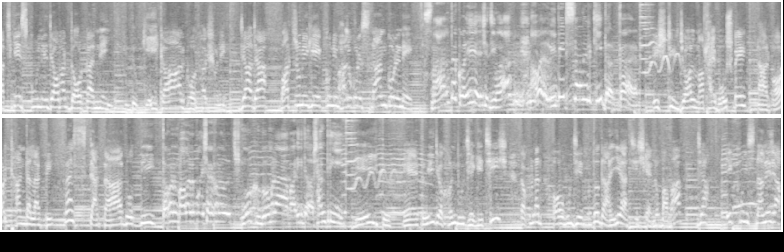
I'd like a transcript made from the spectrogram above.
আজকে স্কুলে যাওয়ার দরকার নেই। কিন্তু কে কার কথা শুনে? যা যা বাথরুমে গিয়ে এক্ষুনি ভালো করে স্নান করে নে। স্নান তো করেই এসেছি মা। আমার রিপিট স্নানের কি দরকার? বৃষ্টির জল মাথায় বসবে তারপর ঠান্ডা লাগবে। ব্যাস ডাক্তার ভর্তি তখন বাবার পয়সা খরচ মুখ গোমড়া বাড়িতে অশান্তি। এই তো এতই যখন বুঝে গেছিস তখন আর অবুঝের মতো দাঁড়িয়ে আছিস কেন বাবা? যা এক্ষুনি স্নানে যা।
